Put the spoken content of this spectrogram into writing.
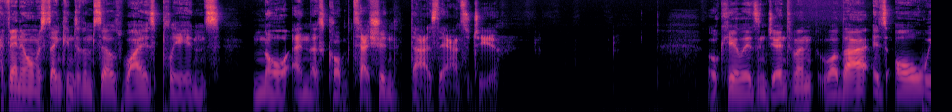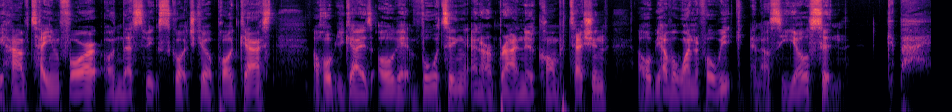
if anyone was thinking to themselves, why is Planes not in this competition, that is the answer to you. Okay, ladies and gentlemen, well, that is all we have time for on this week's Scotch Kale podcast. I hope you guys all get voting in our brand new competition. I hope you have a wonderful week, and I'll see you all soon. Goodbye.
